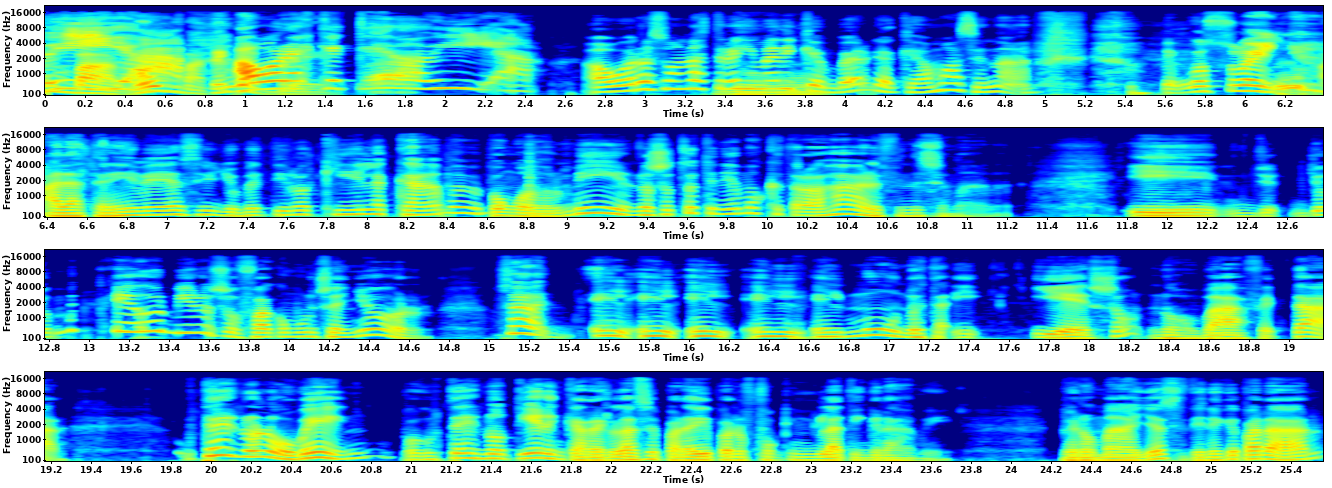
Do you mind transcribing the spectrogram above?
rumba, día. tengo Ahora hambre. es que queda día. Ahora son las 3 y media y que No. verga, ¿qué vamos a cenar? Tengo sueño. A las tres y media, sí, yo me tiro aquí en la cama y me pongo a dormir. Nosotros teníamos que trabajar el fin de semana. Y yo, yo me quedé dormido en el sofá como un señor. O sea, el, el, el, el, el mundo está... Y, y eso nos va a afectar. Ustedes no lo ven porque ustedes no tienen que arreglarse para ir para el fucking Latin Grammy. Pero Maya se tiene que parar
